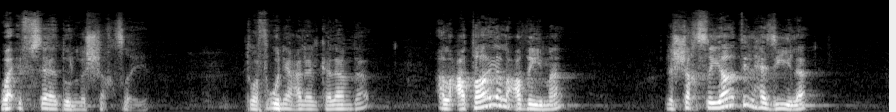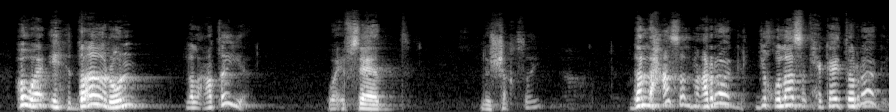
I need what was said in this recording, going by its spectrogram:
وإفساد للشخصية. توافقوني على الكلام ده؟ العطايا العظيمة للشخصيات الهزيلة هو إهدار للعطية وإفساد للشخصية. ده اللي حصل مع الراجل. دي خلاصة حكاية الراجل.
